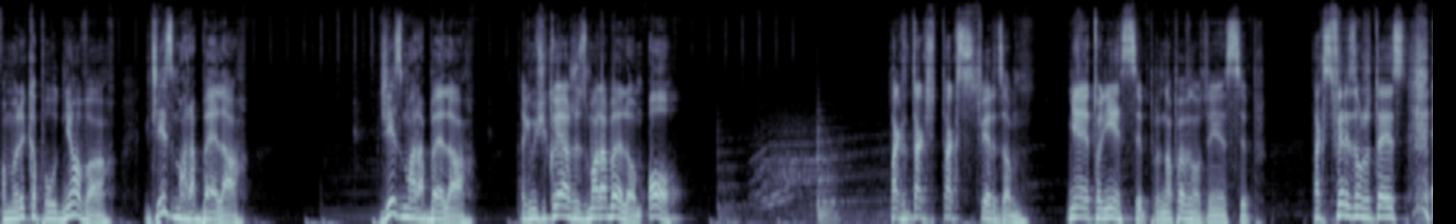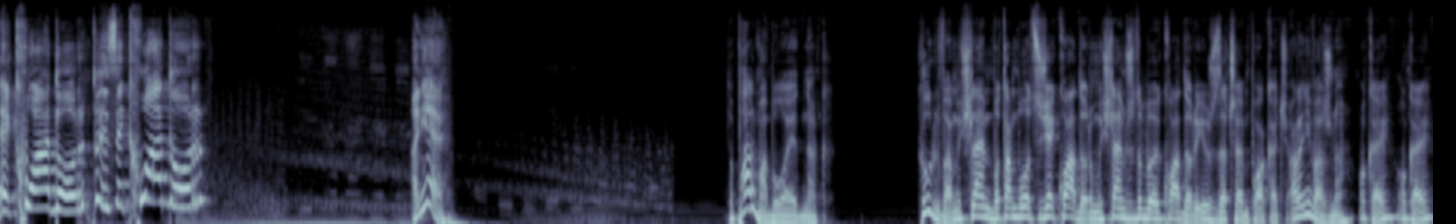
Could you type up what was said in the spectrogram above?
Ameryka Południowa. Gdzie jest Marabella? Gdzie jest Marabella? Tak mi się kojarzy z Marabelą. O! Tak, tak, tak stwierdzam. Nie, to nie jest Cypr, na pewno to nie jest Cypr. Tak stwierdzam, że to jest Ekwador! To jest Ekwador! A nie! To Palma była jednak. Kurwa, myślałem, bo tam było coś Ekwador. Myślałem, że to był Ekwador i już zacząłem płakać, ale nieważne. Okej, okej.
